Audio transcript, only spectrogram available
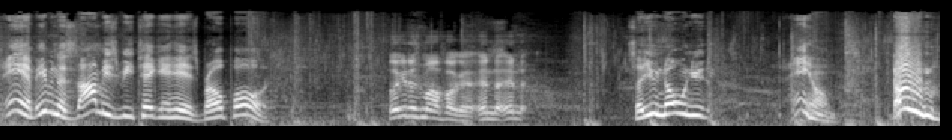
Damn, even the zombies be taking hits, bro. Pause. Look at this motherfucker. In the in. The, So you know when you. Damn. Boom.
